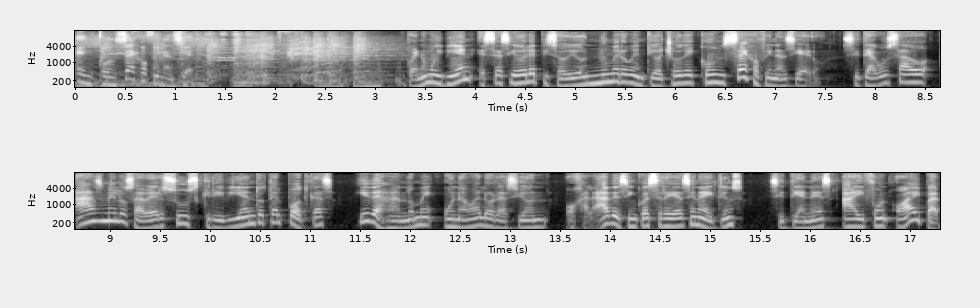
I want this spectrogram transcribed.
en Consejo Financiero. Bueno, muy bien, este ha sido el episodio número 28 de Consejo Financiero. Si te ha gustado, házmelo saber suscribiéndote al podcast y dejándome una valoración, ojalá de 5 estrellas en iTunes, si tienes iPhone o iPad,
